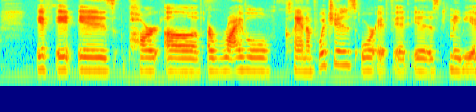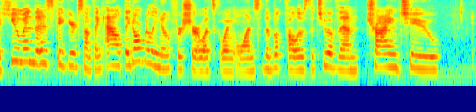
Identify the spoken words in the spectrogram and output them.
if it is part of a rival clan of witches or if it is maybe a human that has figured something out. They don't really know for sure what's going on. So the book follows the two of them trying to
